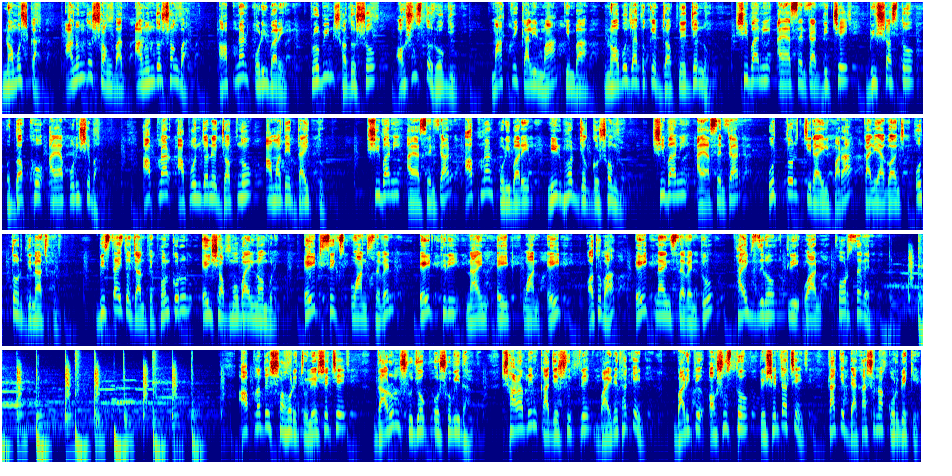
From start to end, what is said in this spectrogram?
নমস্কার, আনন্দ সংবাদ আনন্দ সংবাদ। আপনার পরিবারে প্রবীণ সদস্য, অসুস্থ রোগী, মাতৃকালীন মা কিংবা নবজাতকের যত্নের জন্য শিবানী আয়া সেন্টার দিচ্ছে বিশ্বস্ত ও দক্ষ আয়া পরিষেবা। আপনার আপনজনের যত্ন আমাদের দায়িত্ব। শিবানী আয়া সেন্টার আপনার পরিবারের নির্ভরযোগ্য সঙ্গী। শিবানী আয়া সেন্টার, উত্তর চিরাইলপাড়া, কালিয়াগঞ্জ, উত্তর দিনাজপুর। বিস্তারিত জানতে ফোন করুন এই সব মোবাইল নম্বরে eight six one seven, eight three nine eight one eight অথবা eight nine seven two, five zero three one four seven. আপনাদের শহরে চলে এসেছে দারুণ সুযোগ ও সুবিধা। সারাদিন কাজের সূত্রে বাইরে থাকেন বাড়িতে অসুস্থ পেশেন্ট আছে, তাকে দেখাশোনা করবে কে?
